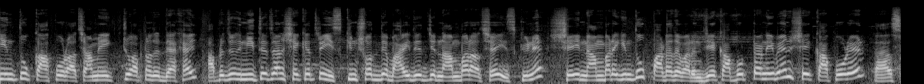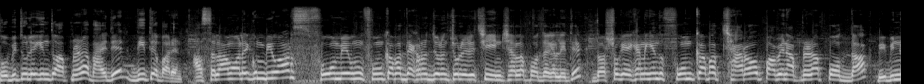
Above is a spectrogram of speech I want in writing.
কিন্তু কাপড় আছে। আমি একটু আপনাদের দেখাই। আপনি যদি নিতে চান সেক্ষেত্রে স্ক্রিনশট দিয়ে ভাইদের যে নাম্বার আছে স্ক্রিনে সেই নাম্বারে কিন্তু পাঠাতে পারেন। যে কাপড়টা নেবেন সেই কাপড়ের ছবি তুলে কিন্তু আপনারা ভাইদের দিতে পারেন। আসসালামু আলাইকুম ভিউয়ার্স ফোম এবং ফোম কাপড় দেখানোর জন্য চলে এসেছি ইনশাল্লাহ পদ্মাগালিতে দর্শক এখানে কিন্তু ফোম কাপড় ছাড়াও পাবেন আপনারা পদ্মা বিভিন্ন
